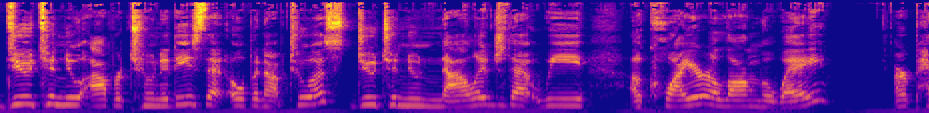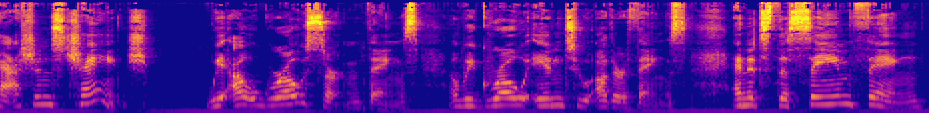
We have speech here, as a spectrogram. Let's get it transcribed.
Due to new opportunities that open up to us, due to new knowledge that we acquire along the way, our passions change. We outgrow certain things and we grow into other things. And it's the same thing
